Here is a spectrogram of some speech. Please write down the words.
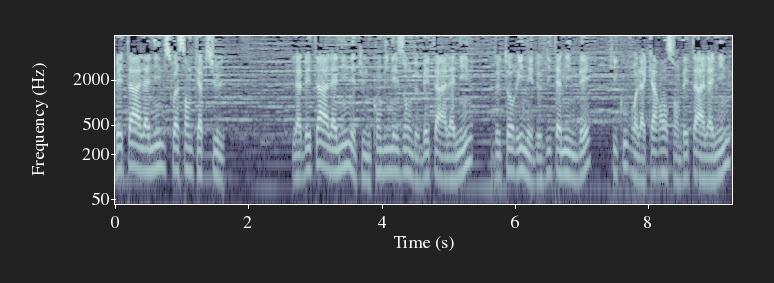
Bêta-alanine 60 capsules. La bêta-alanine est une combinaison de bêta-alanine, de taurine et de vitamine D, qui couvre la carence en bêta-alanine,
